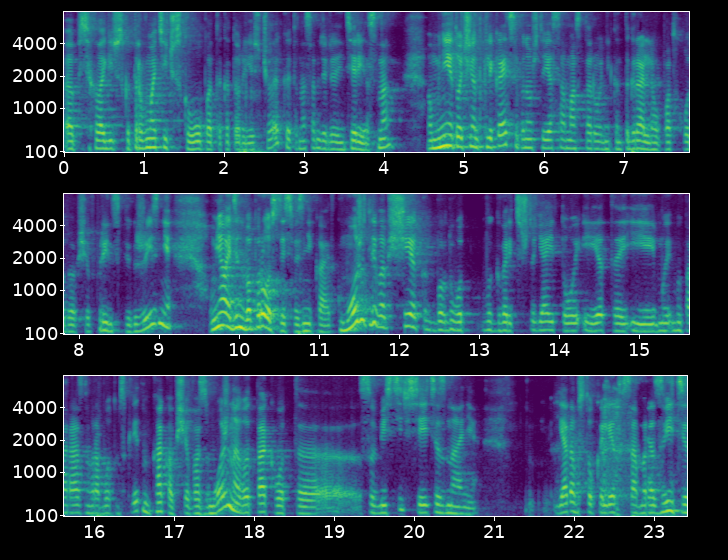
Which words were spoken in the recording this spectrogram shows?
э, психологического, травматического опыта, который есть у человека, это на самом деле интересно. Мне это очень откликается, потому что я сама сторонник интегрального подхода вообще в принципе к жизни. У меня один вопрос здесь возникает. Может ли вообще, как бы, ну вот вы говорите, что я и то, и это, и мы, мы по-разному работаем с клиентом, как вообще возможно вот так вот э, совместить все эти знания? я там столько лет в саморазвитии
